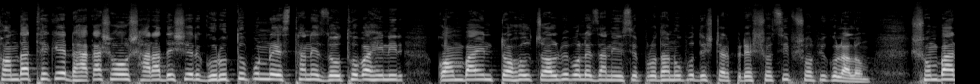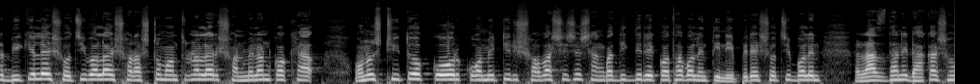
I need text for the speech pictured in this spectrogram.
সন্ধ্যা থেকে ঢাকাসহ সারা দেশের গুরুত্বপূর্ণ স্থানে যৌথ বাহিনীর কম্বাইন টহল চলবে বলে জানিয়েছে প্রধান উপদেষ্টার প্রেস সচিব শফিকুল আলম। সোমবার বিকেলে সচিবালয় স্বরাষ্ট্র মন্ত্রণালয়ের সম্মেলন কক্ষে অনুষ্ঠিত কোর কমিটির সভা শেষে সাংবাদিকদের কথা বলেন তিনি। প্রেস সচিব বলেন, রাজধানী ঢাকাসহ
